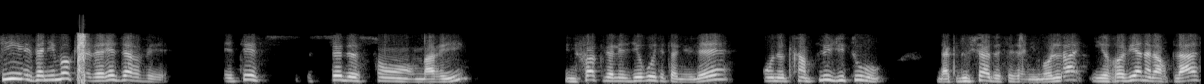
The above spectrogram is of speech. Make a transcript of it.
Si les animaux qu'elle avait réservés étaient ceux de son mari, une fois que la Naziroute est annulée, on ne craint plus du tout la Kdusha de ces animaux-là, ils reviennent à leur place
